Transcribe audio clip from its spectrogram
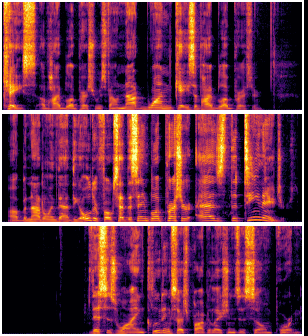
case of high blood pressure was found, not one case of high blood pressure. Uh, but not only that, the older folks had the same blood pressure as the teenagers. This is why including such populations is so important.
